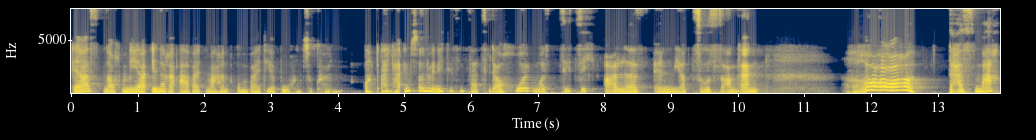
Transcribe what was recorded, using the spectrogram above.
erst noch mehr innere Arbeit machen, um bei dir buchen zu können. Und allein schon, wenn ich diesen Satz wiederholen muss, zieht sich alles in mir zusammen. Oh, das macht,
